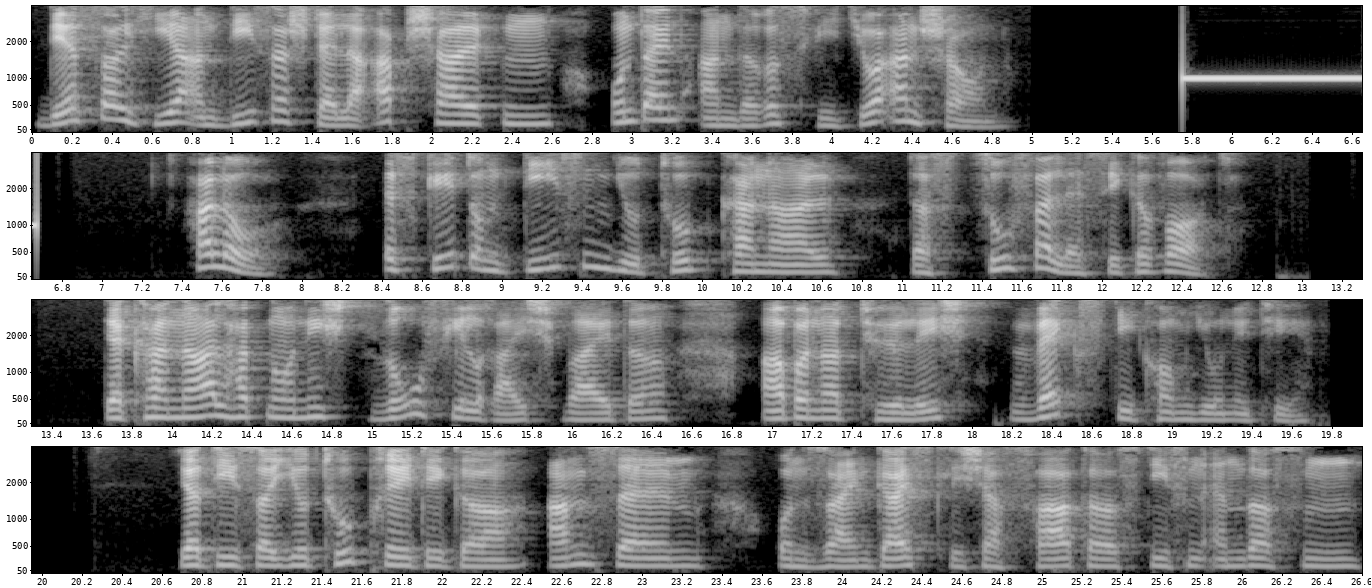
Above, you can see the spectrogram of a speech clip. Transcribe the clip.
der soll hier an dieser Stelle abschalten und ein anderes Video anschauen. Hallo, es geht um diesen YouTube-Kanal Das zuverlässige Wort. Der Kanal hat noch nicht so viel Reichweite, aber natürlich wächst die Community. Ja, dieser YouTube-Prediger Anselm und sein geistlicher Vater Stephen Anderson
